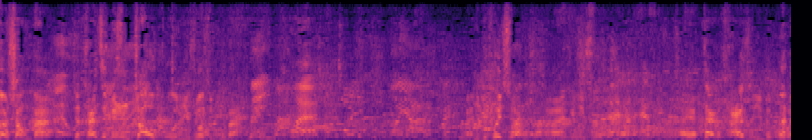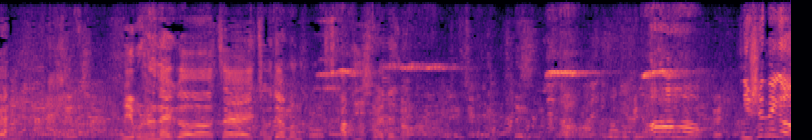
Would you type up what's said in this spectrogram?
要上班，这孩子没人照顾，你说怎么办？没会。你不会算了算了，哎，跟你说什么？哎呀，带个孩子你都不会，你。你不是那个在酒店门口擦皮鞋的女孩吗？啊，我我给你。哦，你是那个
